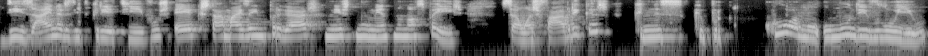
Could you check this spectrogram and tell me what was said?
designers e de criativos é a que está mais a empregar neste momento no nosso país. São as fábricas que, que por, como o mundo evoluiu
